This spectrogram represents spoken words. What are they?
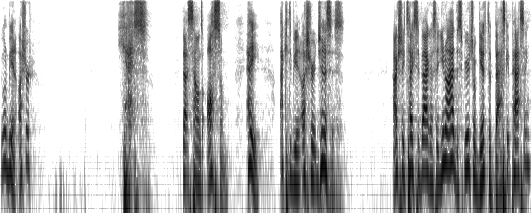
you want to be an usher?" Yes, that sounds awesome. Hey, I get to be an usher at Genesis. I actually texted back. I said, "You know, I had the spiritual gift of basket passing."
